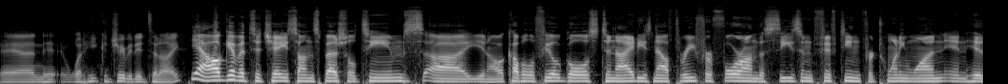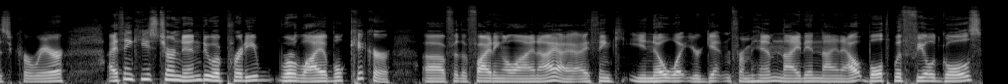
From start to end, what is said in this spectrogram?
and what he contributed tonight. Yeah, I'll give it to Chase on special teams. Uh, you know, a couple of field goals tonight. He's now three for four on the season, 15 for 21 in his career. I think he's turned into a pretty reliable kicker uh, for the Fighting Illini. I, I think you know what you're getting from him night in, night out, both with field goals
